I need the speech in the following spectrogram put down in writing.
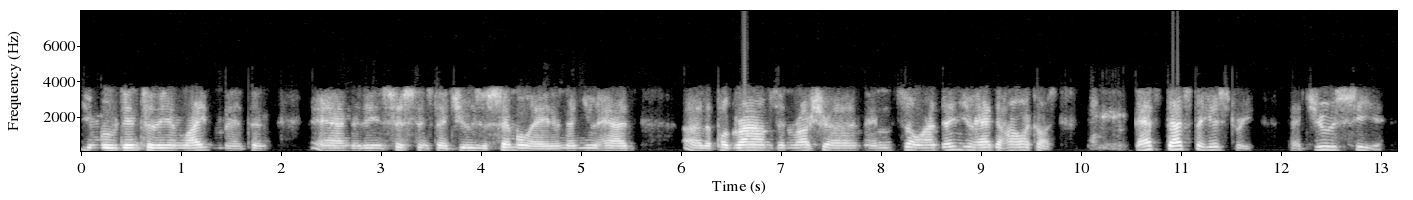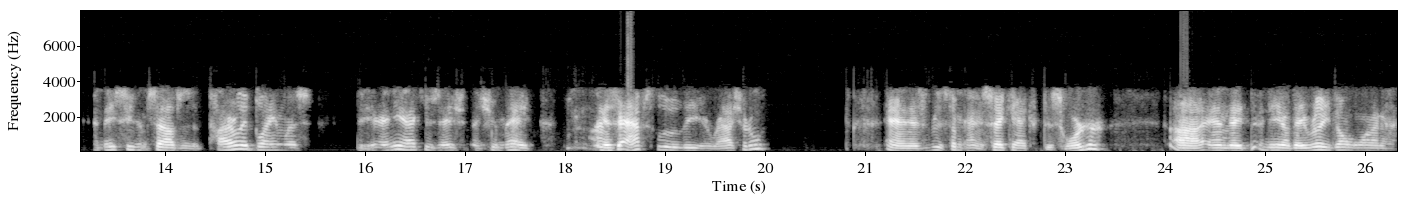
you moved into the Enlightenment and and the insistence that Jews assimilate, and then you had uh, the pogroms in Russia and so on. Then you had the Holocaust. That's that's the history that Jews see and they see themselves as entirely blameless. Any accusation that you make is absolutely irrational, and is some kind of psychiatric disorder uh, and they you know they really don't want to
